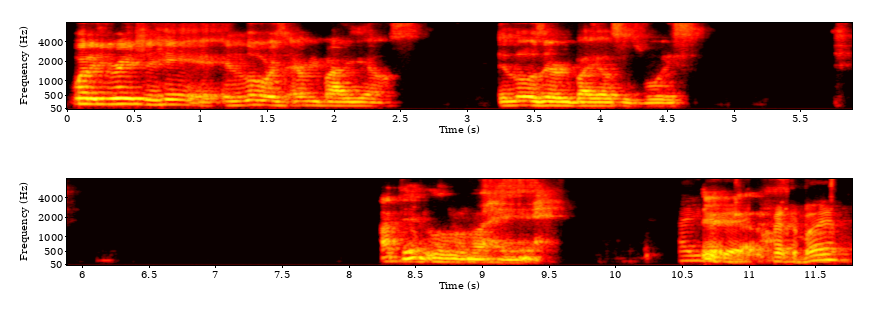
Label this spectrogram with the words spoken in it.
What Well, you raise your hand, it lowers everybody else. It lowers everybody else's voice. I did lower my hand. How you there do that? Press the button?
